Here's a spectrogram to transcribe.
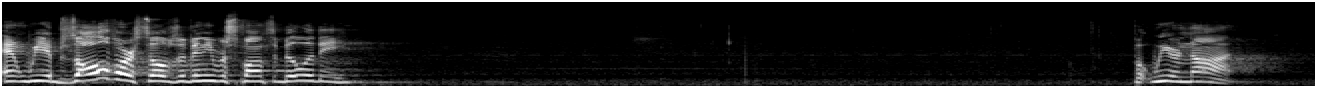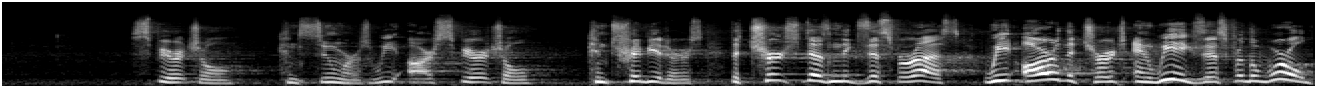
and we absolve ourselves of any responsibility. But we are not spiritual consumers, we are spiritual contributors. The church doesn't exist for us. We are the church and we exist for the world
